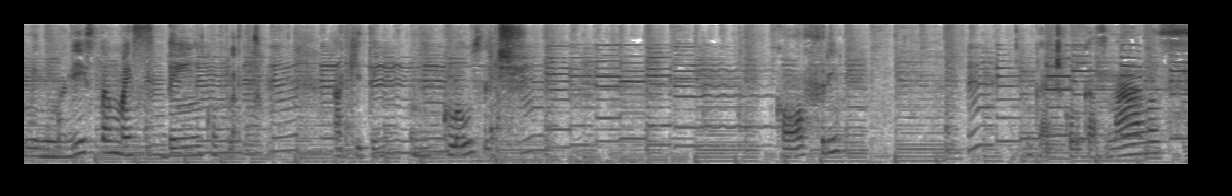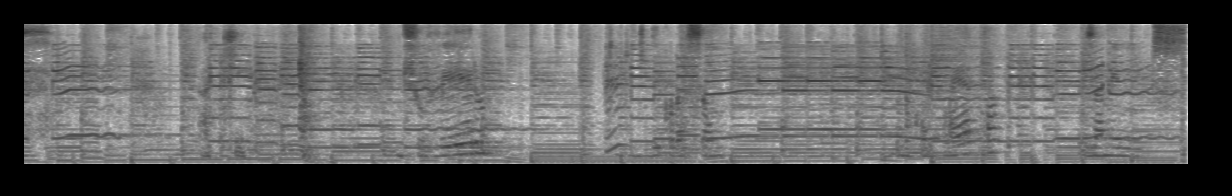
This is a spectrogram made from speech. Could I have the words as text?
minimalista, mas bem completo. Aqui tem um closet, cofre, lugar de colocar as malas. Aqui um chuveiro decoração os. Esse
